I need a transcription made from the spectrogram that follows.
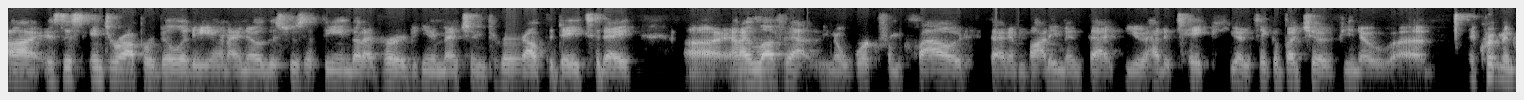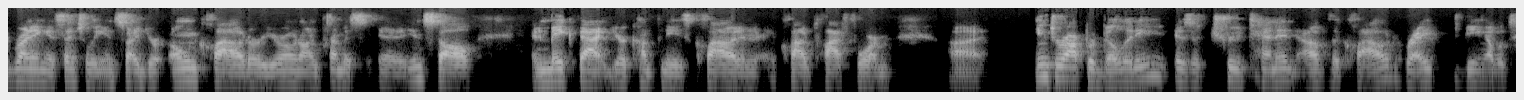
uh, is this interoperability. And I know this was a theme that I've heard you know, mentioned throughout the day today. Uh, and I love that, you know, work from cloud, that embodiment that you had to take, you had to take a bunch of, you know, uh, equipment running essentially inside your own cloud or your own on-premise uh, install and make that your company's cloud and cloud platform. Uh, interoperability is a true tenant of the cloud, right? Being able to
